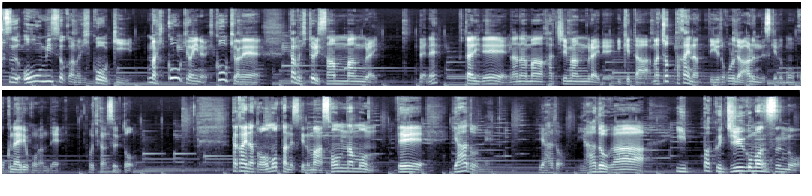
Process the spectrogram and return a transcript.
末大晦日の飛行機まあ飛行機はいいのよ。飛行機はね多分1人3万ぐらいだよね。2人で7万8万ぐらいで行けた、まあ、ちょっと高いなっていうところではあるんですけども国内旅行なんでこっちからすると。高いなとは思ったんですけどまあそんなもんで宿ね宿宿が1泊15万すんの。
